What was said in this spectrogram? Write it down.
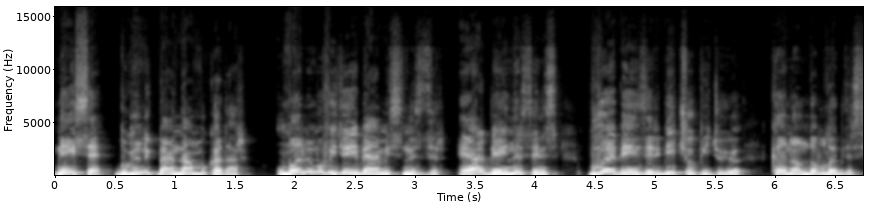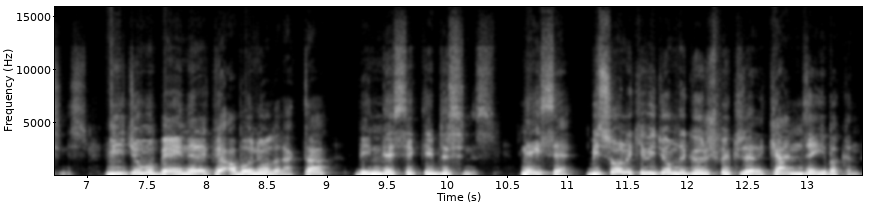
Neyse bugünlük benden bu kadar. Umarım bu videoyu beğenmişsinizdir. Eğer beğenirseniz bu ve benzeri birçok videoyu kanalımda bulabilirsiniz. Videomu beğenerek ve abone olarak da beni destekleyebilirsiniz. Neyse bir sonraki videomda görüşmek üzere. Kendinize iyi bakın.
